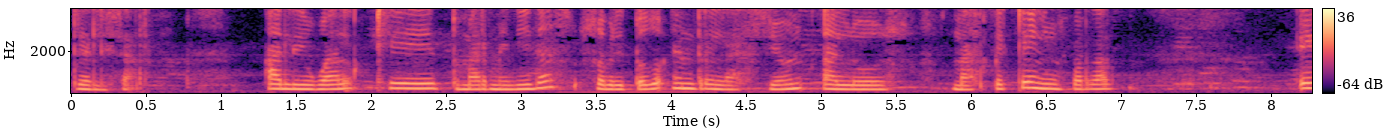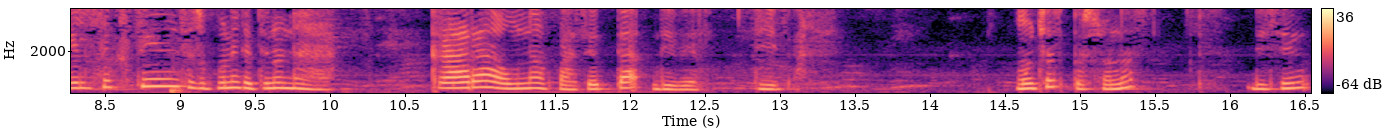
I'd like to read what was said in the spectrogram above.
realizar. Al igual que tomar medidas, sobre todo en relación a los más pequeños, ¿verdad? El sexting se supone que tiene una cara a una faceta divertida. Muchas personas dicen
